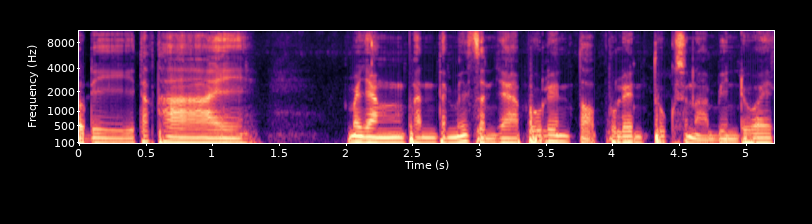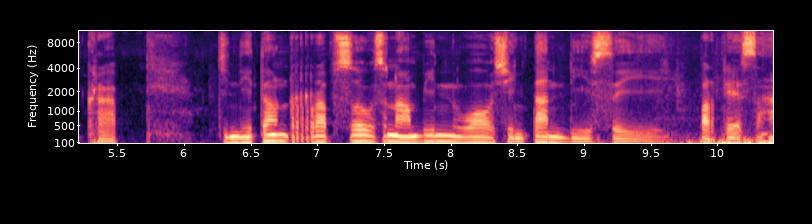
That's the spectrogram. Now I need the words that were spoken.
วัสดีทักทาย มายังพันธมิตรสัญญาผู้เล่นต่อผู้เล่นทุกสนามบินด้วยครับยินดีต้อนรับสู่สนามบินวอชิงตันดีซีประเทศสห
